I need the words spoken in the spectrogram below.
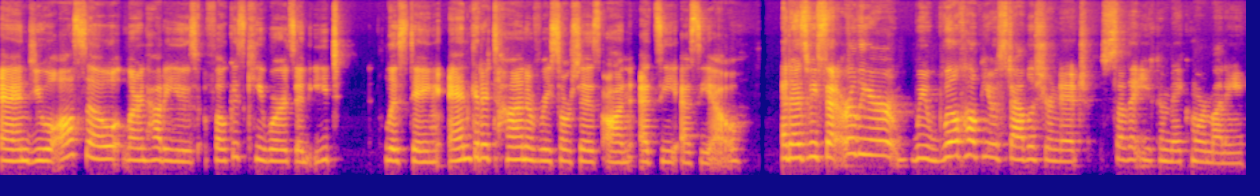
And you will also learn how to use focus keywords in each listing and get a ton of resources on Etsy SEO. And as we said earlier, we will help you establish your niche so that you can make more money.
